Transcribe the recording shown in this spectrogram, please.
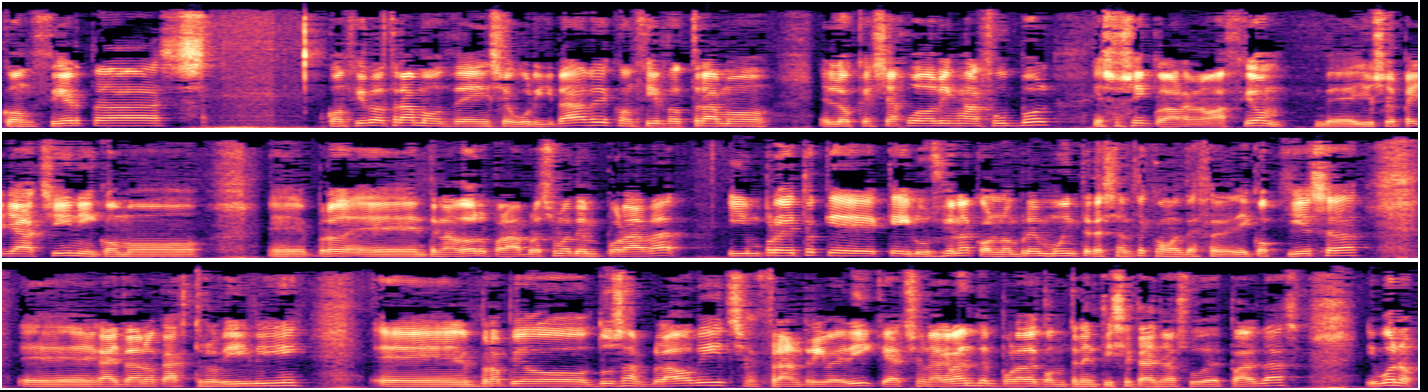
con ciertas con ciertos tramos de inseguridades, con ciertos tramos en los que se ha jugado bien al fútbol, eso sí, con la renovación de Giuseppe Giacchini como eh, eh, entrenador para la próxima temporada, y un proyecto que, ilusiona con nombres muy interesantes como el de Federico Chiesa, eh, Gaetano Castrovilli, eh, el propio Dusan Blaovic, Fran Riveri, que ha hecho una gran temporada con 37 años a sus espaldas. Y bueno,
